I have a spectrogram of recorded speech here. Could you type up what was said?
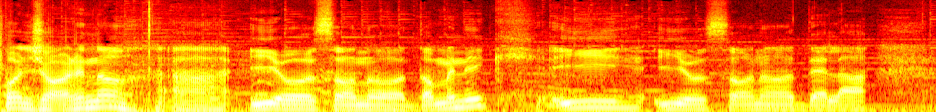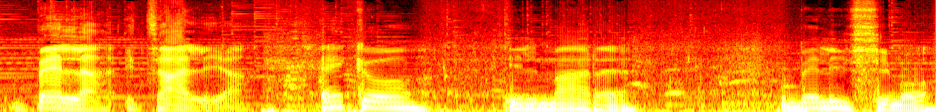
Buongiorno, uh, io sono Dominic e io sono della bella Italia. Ecco il mare. Bellissimo.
